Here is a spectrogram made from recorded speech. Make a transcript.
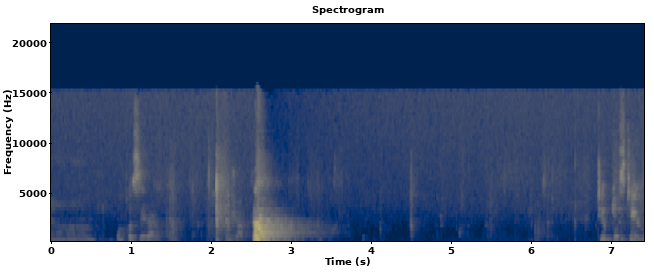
Um, one plus zero. One. Two plus two.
